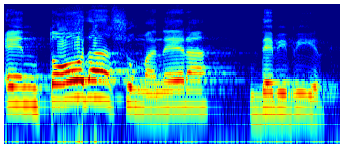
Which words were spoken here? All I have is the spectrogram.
en toda su manera de vivir.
